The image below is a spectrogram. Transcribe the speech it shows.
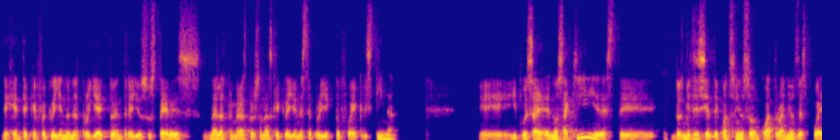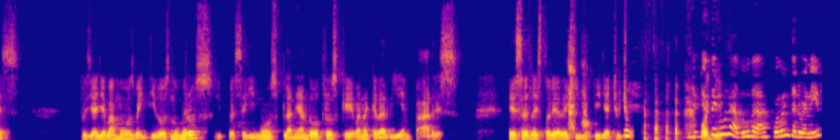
de gente que fue creyendo en el proyecto, entre ellos ustedes. Una de las primeras personas que creyó en este proyecto fue Cristina. Eh, y pues enos aquí, este, 2017, ¿cuántos años son? Cuatro años después, pues ya llevamos 22 números y pues seguimos planeando otros que van a quedar bien padres. Esa es la historia de Quimofilia, Chucho. Yo, tengo una duda, ¿puedo intervenir?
